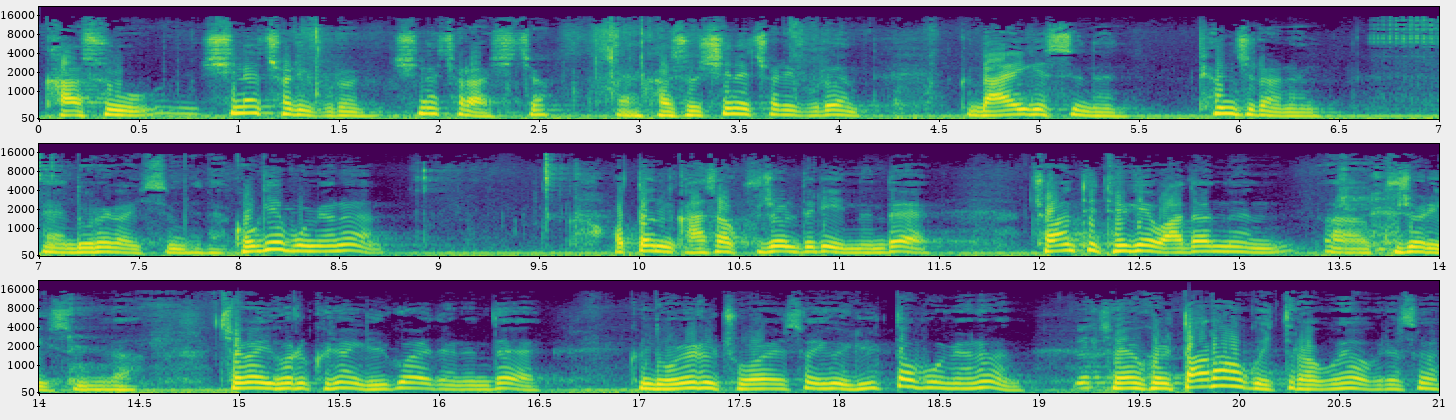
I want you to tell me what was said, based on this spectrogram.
가수 신해철이 부른 신해철 아시죠? 네, 가수 신해철이 부른 그 나에게 쓰는 편지라는 네, 노래가 있습니다. 거기에 보면은 어떤 가사 구절들이 있는데 저한테 되게 와닿는 아, 구절이 있습니다. 제가 이거를 그냥 읽어야 되는데 그 노래를 좋아해서 이거 읽다 보면은 제가 그걸 따라하고 있더라고요. 그래서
